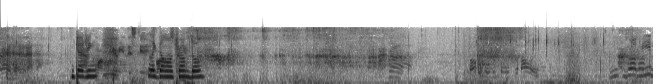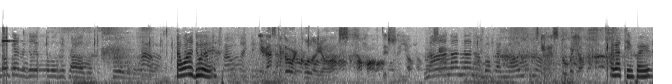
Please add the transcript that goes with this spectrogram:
Judging Come on, this kid. like Donald Trump, though. Bro, Bro, me, Boca, and Rogelio will do trials Cooler doesn't wow. want to do it. I want to do it. trials I do. You guys can do it cooler, yo. I'm, s- I'm off this shit, yo. Nah, nah, nah, nah, Boca. No, no, This game is stupid, yo. I got team fired.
